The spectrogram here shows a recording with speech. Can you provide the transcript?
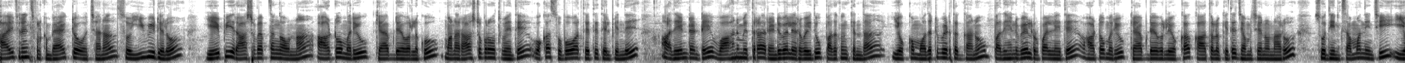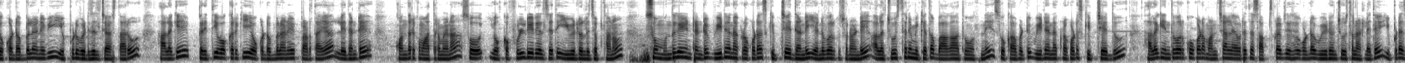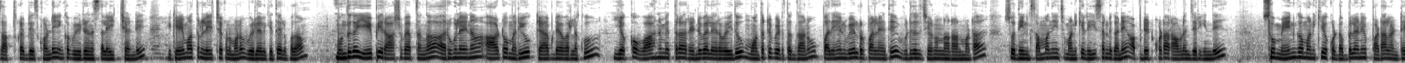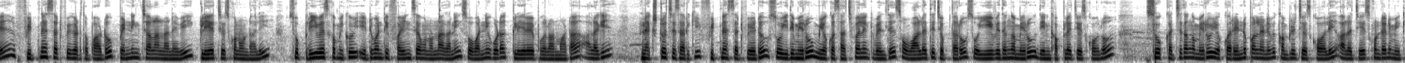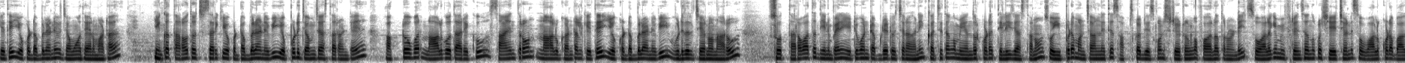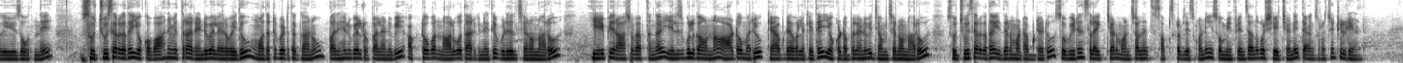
Hi friends welcome back to our channel so ఈ వీడియోలో AP రాష్ట్ర వ్యాప్తంగా ఉన్న ఆటో మరియు క్యాబ్ డ్రైవర్లకు మన రాష్ట్ర ప్రభుత్వం అయితే ఒక శుభవార్త అయితే తెలిపింది. అదేంటంటే వాహనమిత్ర రెండు వేల ఇరవై ఐదు పథకం కింద ఈ యొక్క మొదటి విడతకు గాను పదిహేను వేల రూపాయలనైతే ఆటో మరియు క్యాబ్ డ్రైవర్ల యొక్క ఖాతాలోకి అయితే జమ చేయనున్నారు. సో దీనికి సంబంధించి ఈ యొక్క డబ్బులు అనేవి ఎప్పుడు విడుదల చేస్తారు? అలాగే ప్రతి ఒక్కరికి ఈ యొక్క డబ్బులు అనేవి పడతాయా? లేదంటే కొందరికి మాత్రమేనా? సో ఈ యొక్క ఫుల్ డీటెయిల్స్ అయితే ఈ వీడియోలో చెప్తాను. సో ముందుగా ఏంటంటే వీడియోని అక్కడ కూడా స్కిప్ చేయద్దండి. ఎండ్ వరకు చూడండి. అలా చూస్తేనే మీకు అయితే బాగా అర్థమవుతుంది. సో కాబట్టి వీడియోని అక్కడ కూడా స్కిప్ చేయొద్దు. అలాగే ఇంతవరకు కూడా మన ఛానల్ ఎవరైతే సబ్స్క్రైబ్ చేసుకోకుండా వీడియోని చూస్తున్నట్లయితే ఇప్పుడే సబ్స్క్రైబ్ చేసుకోండి. ఇంకా వీడియోని అసలు లైక్ చేయండి. మీకు ఏమాత్రం లేట్ చేయకుండా మనం వీడియోలకి అయితే వెళ్ళిపోదాం. ముందుగా ఏపీ రాష్ట్ర వ్యాప్తంగా అరుగులైన ఆటో మరియు క్యాబ్ డ్రైవర్లకు ఈ యొక్క వాహనమిత్ర రెండు వేల ఇరవై ఐదు మొదటి విడతకు గాను పదిహేను వేల రూపాయలను అయితే విడుదల చేయనున్నారు అనమాట సో దీనికి సంబంధించి మనకి రీసెంట్గానే అప్డేట్ కూడా రావడం జరిగింది. సో మెయిన్గా మనకి ఒక డబ్బులు అనేవి పడాలంటే ఫిట్నెస్ సర్టిఫికేట్తో పాటు పెండింగ్ చాలన్లు అనేవి క్లియర్ చేసుకొని ఉండాలి. సో ప్రీవియస్గా మీకు ఎటువంటి ఫైన్స్ ఏమైనా ఉన్నా కానీ సో అవన్నీ కూడా క్లియర్ అయిపోవాలన్నమాట. అలాగే నెక్స్ట్ వచ్చేసరికి ఫిట్నెస్ సర్టిఫికేట్ సో ఇది మీరు మీ యొక్క సచివాలయంకి వెళ్తే సో వాళ్ళైతే చెప్తారు సో ఏ విధంగా మీరు దీనికి అప్లై చేసుకోవాలో. సో ఖచ్చితంగా మీరు ఈ యొక్క రెండు పనులు అనేవి కంప్లీట్ చేసుకోవాలి. అలా చేసుకుంటేనే మీకైతే ఈ యొక్క డబ్బులు అనేవి జమ అవుతాయి అనమాట ఇంకా తర్వాత వచ్చేసరికి ఈ యొక్క డబ్బులు అనేవి ఎప్పుడు జమ చేస్తారంటే అక్టోబర్ నాలుగో తారీఖు సాయంత్రం నాలుగు గంటలకైతే ఈ యొక్క డబ్బులు అనేవి విడుదల చేయనున్నారు. సో తర్వాత దీనిపైన ఎటువంటి అప్డేట్ వచ్చినా కానీ ఖచ్చితంగా మీ అందరూ కూడా తెలియజేస్తాను. సో ఇప్పుడే మన ఛానల్ అయితే సబ్స్క్రైబ్ చేసుకొని స్టేట్గా ఫాలో అవుతుండండి. సో అలాగే మీ ఫ్రెండ్స్ అందరూ కూడా షేర్ చేయండి. సో వాళ్ళు కూడా బాగా యూజ్ అవుతుంది. సో చూశారు కదా ఈ యొక్క వాహన మిత్ర రెండు వేల ఇరవై ఐదు మొదటి విడతకు గాను పదిహేను వేల రూపాయలు అనేవి అక్టోబర్ నాలుగో తారీఖున అయితే విడుదల చేయనున్నారు. ఏపీ రాష్ట్ర వ్యాప్తంగా ఎలిజిబుల్గా ఉన్న ఆటో మరియు క్యాబ్ డ్రైవర్లకి అయితే ఈ యొక్క డబ్బులు అనేవి జమ చేయనున్నారు. సో చూశారు కదా ఇదనమాట అప్డేట్ సో వీడియోస్ లైక్ చేయండి మన ఛానల్ అయితే సబ్స్క్రైబ్ చేసుకోండి. సో మీ ఫ్రెండ్స్ అందరూ కూడా షేర్ చేయండి. థ్యాంక్స్ ఫర్ వాచింగ్ టిల్ అండి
